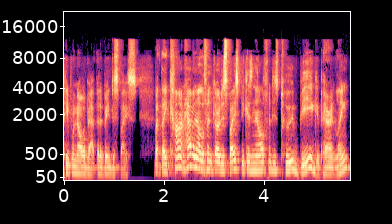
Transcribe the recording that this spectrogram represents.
people know about that have been to space. But they can't have an elephant go to space because an elephant is too big, apparently.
